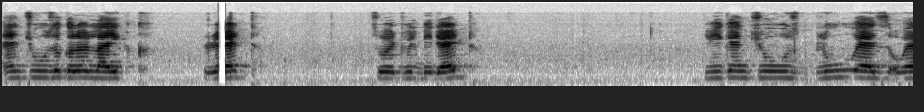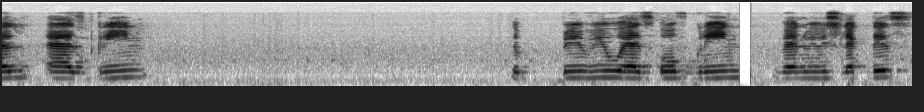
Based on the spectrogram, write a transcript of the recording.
and choose a color like red. So it will be red. We can choose blue as well as green. The preview as of green when we select this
